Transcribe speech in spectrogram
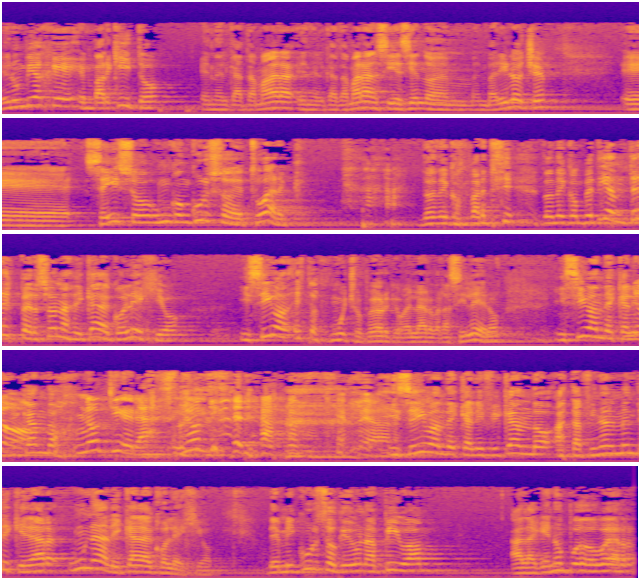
En un viaje en barquito, en el catamarán, en el catamarán sigue siendo en, en Bariloche, eh, se hizo un concurso de twerk, donde, compartí- donde competían tres personas de cada colegio, y se iban, esto es mucho peor que bailar brasilero, y se iban descalificando... No, no quieras, no quieras. Y se iban descalificando hasta finalmente quedar una de cada colegio. De mi curso quedó una piba a la que no puedo ver,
